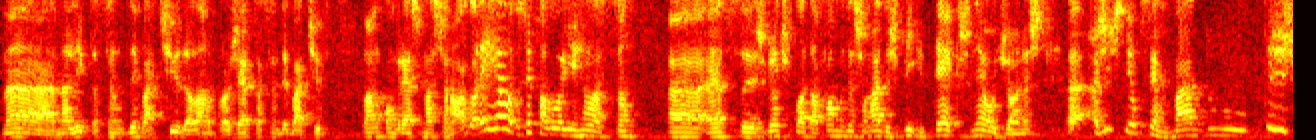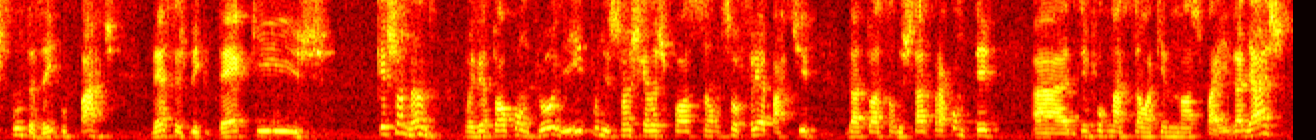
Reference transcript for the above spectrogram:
na, na lei que está sendo debatida lá no projeto, está sendo debatido lá no Congresso Nacional. Agora, em, você falou aí em relação a essas grandes plataformas, as chamadas Big Techs, né, Jonas? A gente tem observado muitas disputas aí por parte dessas Big Techs questionando um eventual controle e punições que elas possam sofrer a partir da atuação do Estado para conter a desinformação aqui no nosso país. Aliás,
